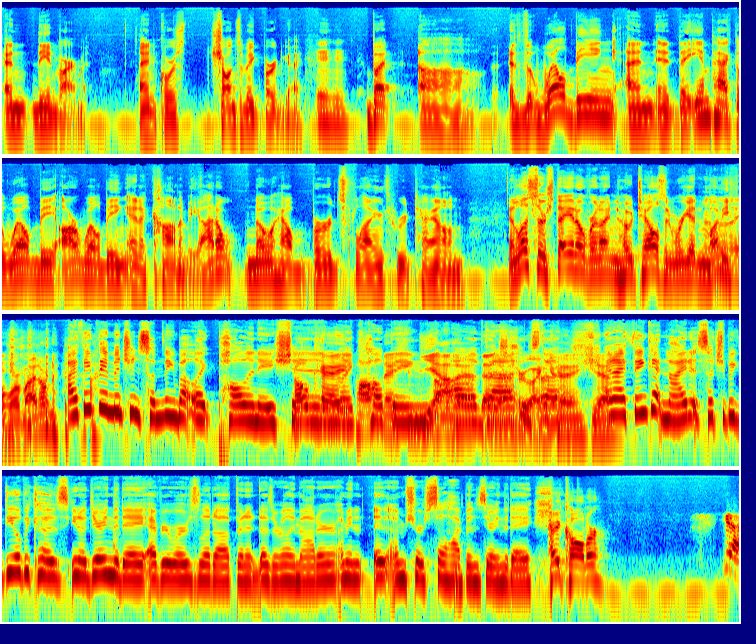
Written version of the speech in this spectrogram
and the environment. And of course, Sean's a big bird guy. But uh, the well-being and uh, they impact the well-being, our well-being and economy. I don't know how birds flying through town, unless they're staying overnight in hotels and we're getting money for them. I don't. I think they mentioned something about like pollination, Okay, like pollination, helping some of all that. of That's that. true, and I stuff. Okay, yeah. And I think at night it's such a big deal because you know during the day everywhere's lit up and it doesn't really matter. I mean, it, I'm sure it still happens during the day. Hey, caller. Yeah,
